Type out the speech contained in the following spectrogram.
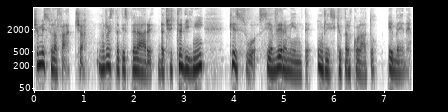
ci ha messo la faccia. Non resta che sperare da cittadini che il suo sia veramente un rischio calcolato e bene.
